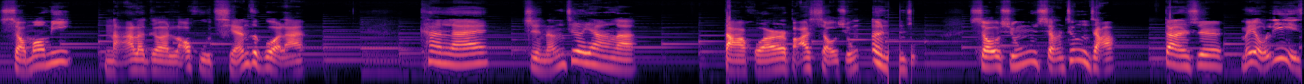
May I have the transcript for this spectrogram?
小猫咪拿了个老虎钳子过来，看来只能这样了。大伙儿把小熊摁住，小熊想挣扎，但是没有力气，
